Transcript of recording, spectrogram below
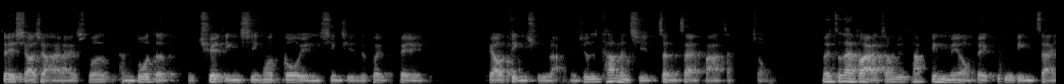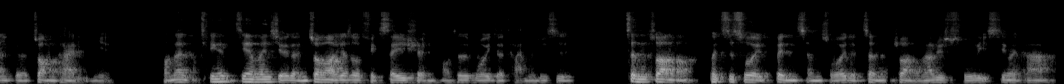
对小小孩来说，很多的不确定性或多元性其实会被标定出来，也就是他们其实正在发展中。所以正在发展中，就他并没有被固定在一个状态里面。好，那今天今天分析有一个很重要的叫做 fixation，哦，这是弗洛伊德谈的，就是。症状会之所以变成所谓的症状，我们要去处理，是因为它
